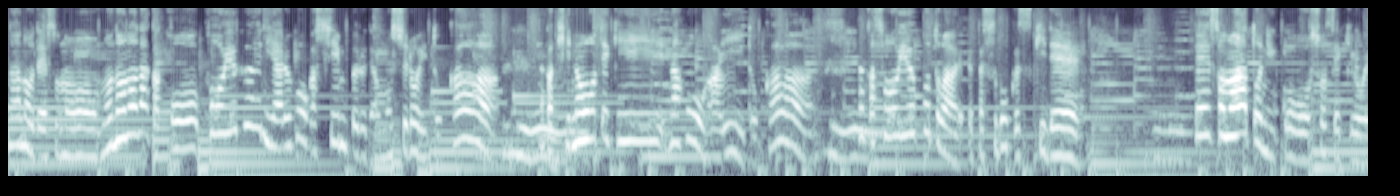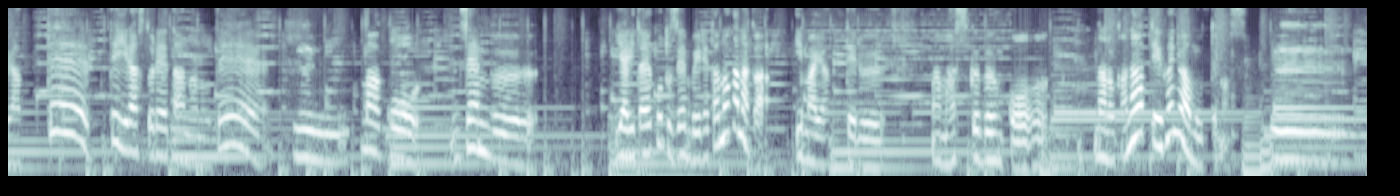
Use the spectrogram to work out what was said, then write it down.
なのでそのもののなんかこうこういう風にやる方がシンプルで面白いとかなんか機能的な方がいいとかなんかそういうことはやっぱりすごく好きででその後にこう書籍をやってでイラストレーターなのでうん。まあこう全部やりたいこと全部入れたのがなんか今やってる、まあ、マスク文庫なのかなっていうふうには思ってます。うん。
